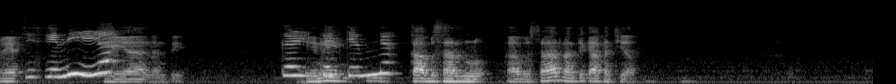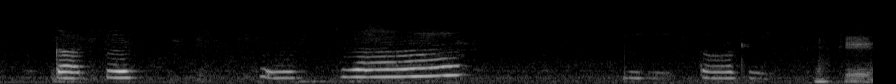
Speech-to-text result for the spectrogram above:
Ayo. Di sini ya. Iya nanti. Kayak Ini kecilnya. K besar dulu. K besar nanti K kecil. Oke.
